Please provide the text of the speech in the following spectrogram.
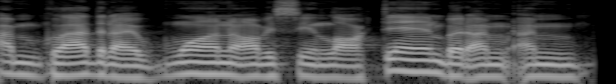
I'm glad that I won, obviously, and locked in. But I'm I'm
